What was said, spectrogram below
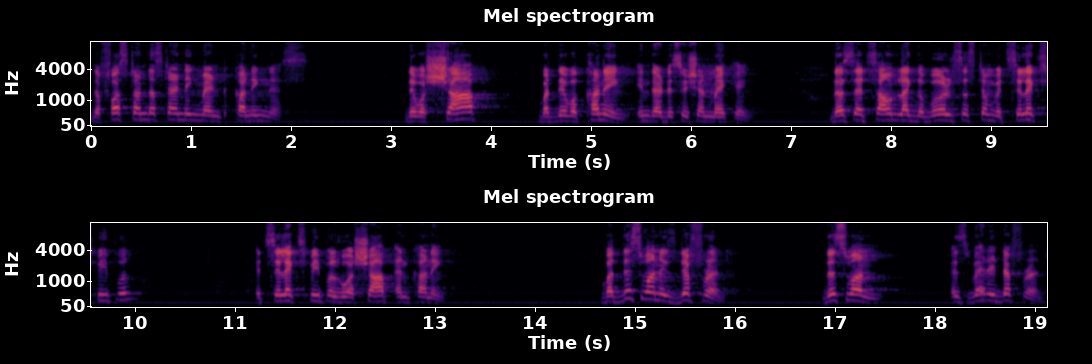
The first understanding meant cunningness. They were sharp, but they were cunning in their decision making. Does that sound like the world system which selects people? It selects people who are sharp and cunning. But this one is different. This one is very different.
